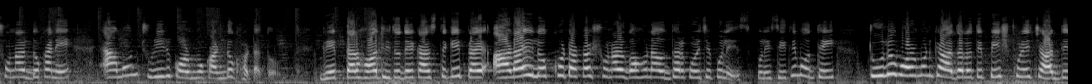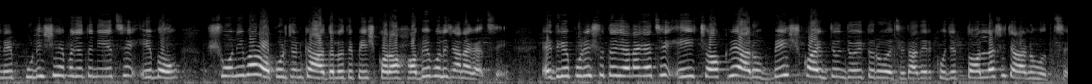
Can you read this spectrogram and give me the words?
সোনার দোকানে এমন চুরির কর্মকাণ্ড ঘটাতো। গ্রেপ্তার হওয়া ধৃতদের কাছ থেকে প্রায় আড়াই লক্ষ টাকা সোনার গহনা উদ্ধার করেছে পুলিশ। পুলিশ ইতিমধ্যেই টুলু বর্মনকে আদালতে পেশ করে চার দিনের পুলিশি হেফাজতে নিয়েছে এবং শনিবার অপরজনকে আদালতে পেশ করা হবে বলে জানা গেছে। এদিকে পুলিশ সূত্রে জানা গেছে এই চক্রে আরও বেশ কয়েকজন জড়িত রয়েছে। তাদের খোঁজে তল্লাশি চালানো হচ্ছে।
